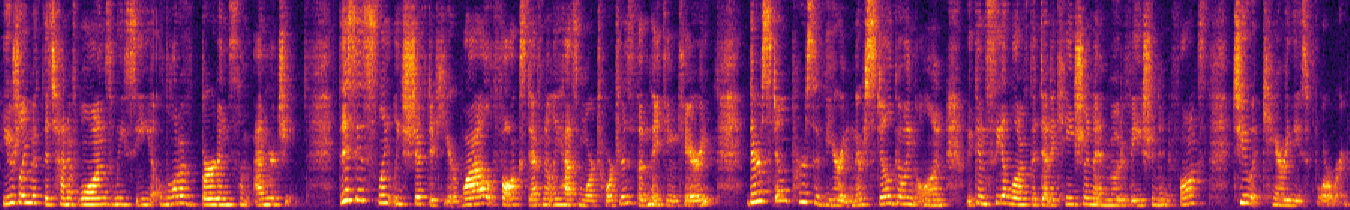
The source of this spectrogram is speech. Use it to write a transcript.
Usually with the Ten of Wands we see a lot of burdensome energy. This is slightly shifted here. While Fox definitely has more torches than they can carry, they're still persevering. They're still going on. We can see a lot of the dedication and motivation in Fox to carry these forward.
